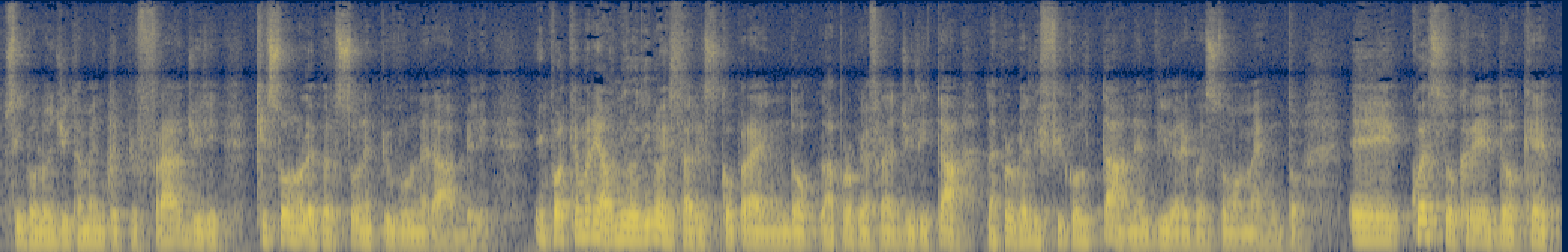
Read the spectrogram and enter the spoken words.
psicologicamente più fragili, chi sono le persone più vulnerabili. In qualche maniera ognuno di noi sta riscoprendo la propria fragilità, la propria difficoltà nel vivere questo momento e questo credo che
